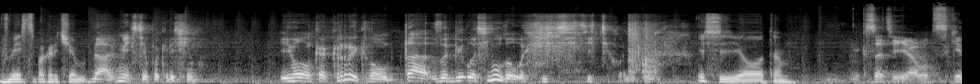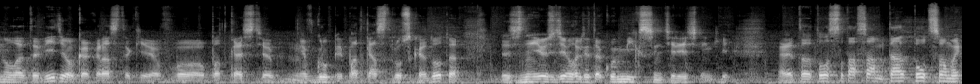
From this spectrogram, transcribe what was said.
Вместе покричим. Да, вместе покричим. И он как рыкнул, та забилась в угол и сидит тихонько. И сидела там. Кстати, я вот скинул это видео как раз-таки в подкасте, в группе подкаст «Русская дота». Из нее сделали такой микс интересненький. Это тот, та сам, та- тот самый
